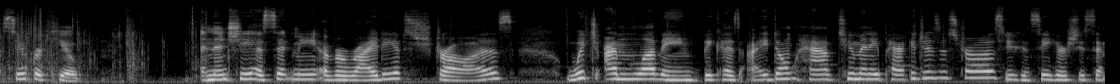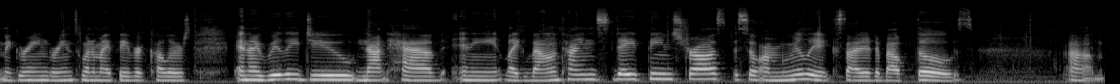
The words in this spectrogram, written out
Super cute. And then she has sent me a variety of straws, which I'm loving because I don't have too many packages of straws. You can see here she sent me green. Green's one of my favorite colors. And I really do not have any like Valentine's Day themed straws, so I'm really excited about those. Um,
